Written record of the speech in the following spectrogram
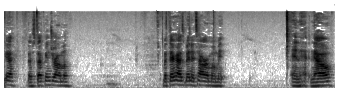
Yeah, They're stuck in drama. But there has been a tower moment. And now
